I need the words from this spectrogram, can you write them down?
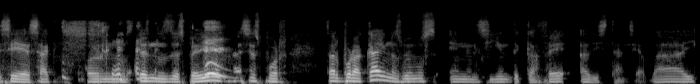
Sí, exacto. Con ustedes nos despedimos. Gracias por estar por acá y nos vemos en el siguiente café a distancia. Bye.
